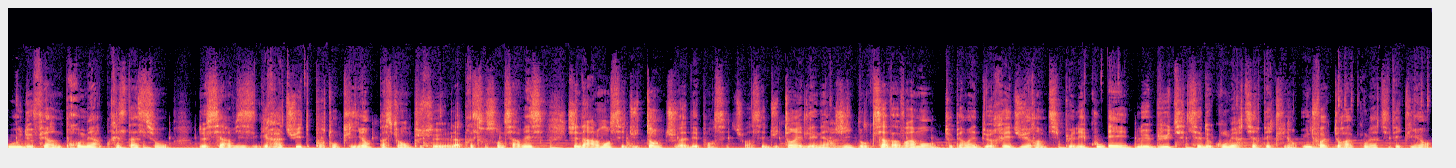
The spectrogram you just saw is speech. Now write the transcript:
ou de faire une première prestation de service gratuite pour ton client, parce qu'en plus la prestation de service, généralement c'est du temps que tu vas dépenser, tu vois, c'est du temps et de l'énergie, donc ça va vraiment te permettre de réduire un petit peu les coûts, et le but c'est de convertir tes clients. Une fois que tu auras converti tes clients,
